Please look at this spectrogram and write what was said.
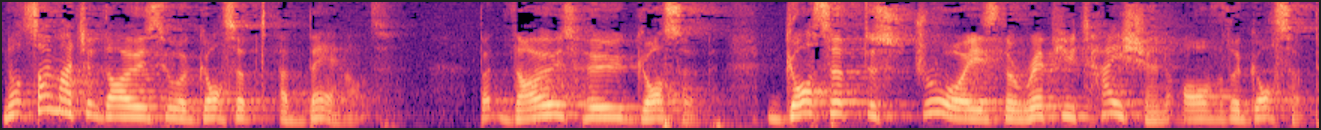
Not so much of those who are gossiped about, but those who gossip. Gossip destroys the reputation of the gossip.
